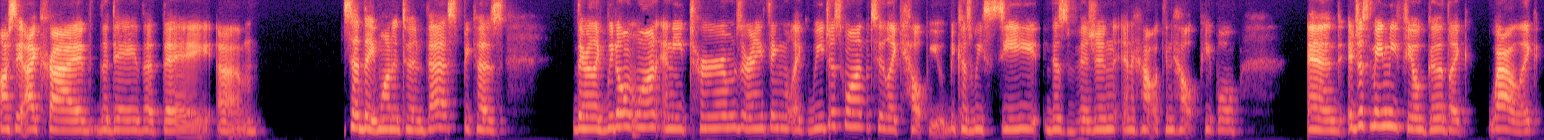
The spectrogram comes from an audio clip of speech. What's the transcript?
honestly, I cried the day that they um, said they wanted to invest because they're like, we don't want any terms or anything. Like, we just want to like help you because we see this vision and how it can help people. And it just made me feel good. Like, wow, like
